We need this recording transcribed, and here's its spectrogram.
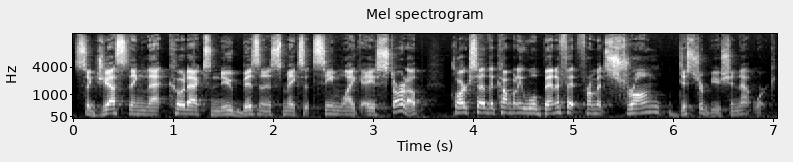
Suggesting that Kodak's new business makes it seem like a startup, Clarke said the company will benefit from its strong distribution network.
